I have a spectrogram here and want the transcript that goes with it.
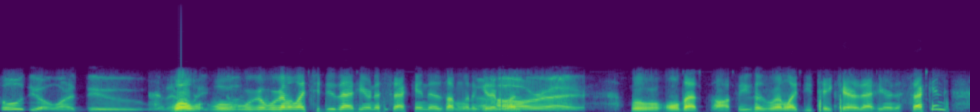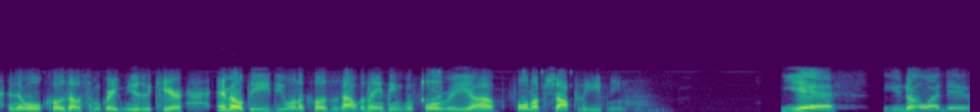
told you I want to do. When Well, we're we're, we're going to let you do that here in a second, as I'm going to get everyone. All right. We'll hold that thought for you because we're going to let you take care of that here in a second, and then we'll close out with some great music here. MLD, do you want to close us out with anything before we uh, fold up shop for the evening? Yes, you know I do.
